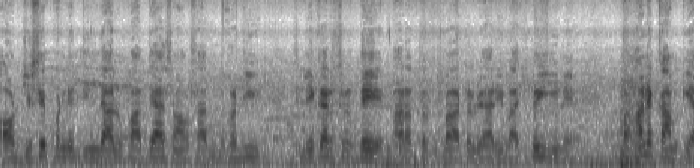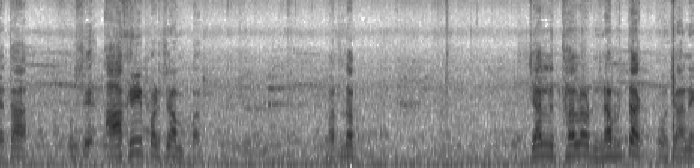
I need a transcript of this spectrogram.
और जिसे पंडित दीनदयाल उपाध्याय श्यामा प्रसाद मुखर्जी लेकर श्रद्धेय भारत रत्न अटल बिहारी वाजपेयी जी ने बढ़ाने काम किया था, उसे आखिरी परचम पर मतलब जल थल और नभ तक पहुँचाने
